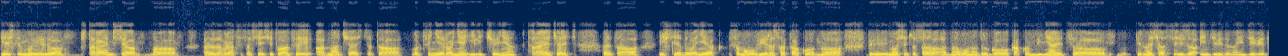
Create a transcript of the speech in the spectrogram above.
если мы э, стараемся э, разобраться со всей ситуацией, одна часть это вакцинирование и лечение, вторая часть это исследование самого вируса, как он э, переносится с одного на другого, как он меняется, переносясь из индивида на индивид.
